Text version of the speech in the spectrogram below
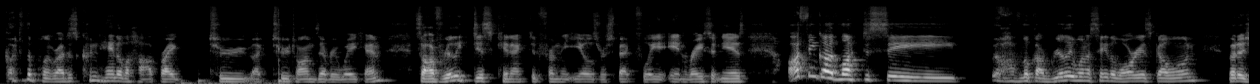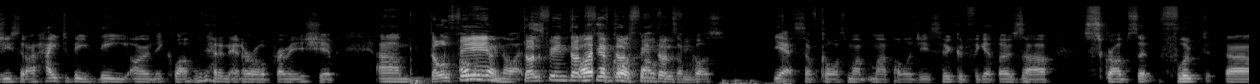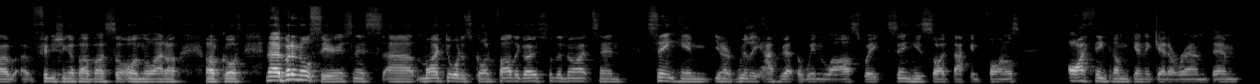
got to the point where I just couldn't handle the heartbreak two like two times every weekend. So I've really disconnected from the Eels respectfully in recent years. I think I'd like to see oh, look, I really want to see the Warriors go on, but as you said, I'd hate to be the only club without an NRL premiership. Um, Dolphin, Dolphin, Dolphin, Dolphin, oh, of course, Dolphin, Dolphins, Dolphin. of course. Yes, of course. My, my apologies. Who could forget those uh, scrubs that fluked uh, finishing above us on the ladder, of course. No, but in all seriousness, uh, my daughter's godfather goes for the Knights, and seeing him, you know, really happy about the win last week, seeing his side back in finals, I think I'm going to get around them.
